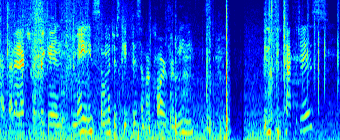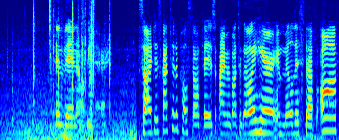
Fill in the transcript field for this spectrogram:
i got an extra freaking mace so i'm gonna just keep this in my car for me these two packages and then I'll be there. So I just got to the post office. I'm about to go in here and mail this stuff off.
